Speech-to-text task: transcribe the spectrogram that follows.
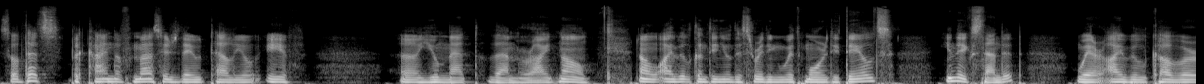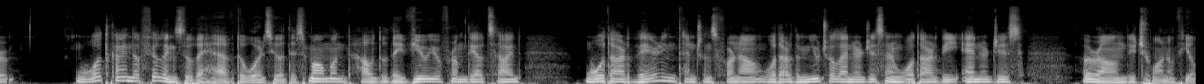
So that's the kind of message they would tell you if uh, you met them right now. Now I will continue this reading with more details in the extended, where I will cover what kind of feelings do they have towards you at this moment, how do they view you from the outside, what are their intentions for now, what are the mutual energies, and what are the energies around each one of you.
